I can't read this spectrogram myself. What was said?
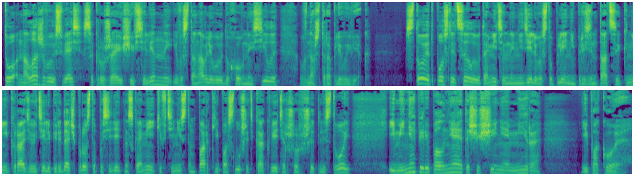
то налаживаю связь с окружающей Вселенной и восстанавливаю духовные силы в наш торопливый век. Стоит после целой утомительной недели выступлений, презентаций, книг, радио и телепередач просто посидеть на скамейке в тенистом парке и послушать, как ветер шуршит листвой, и меня переполняет ощущение мира и покоя.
